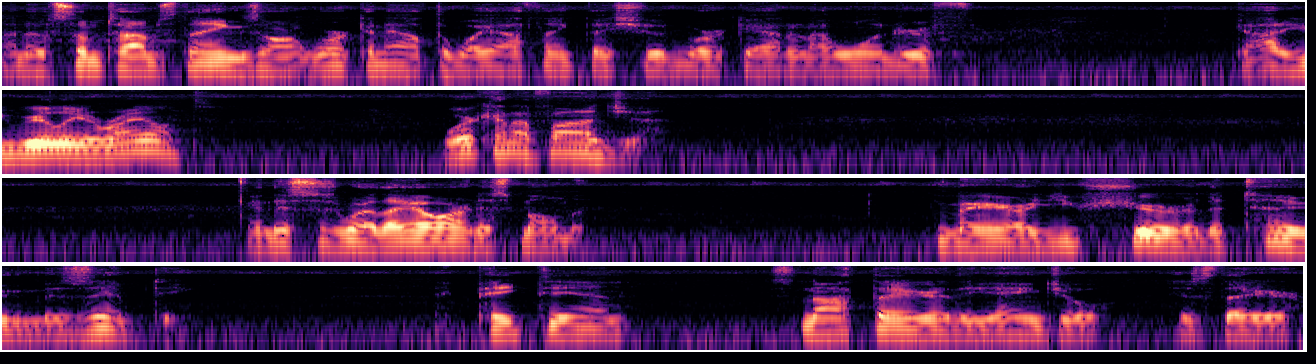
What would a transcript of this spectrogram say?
I know sometimes things aren't working out the way I think they should work out, and I wonder if, God, are you really around? Where can I find you? And this is where they are in this moment. Mary, are you sure the tomb is empty? They peeked in. It's not there. The angel is there.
